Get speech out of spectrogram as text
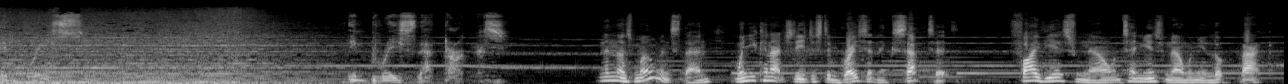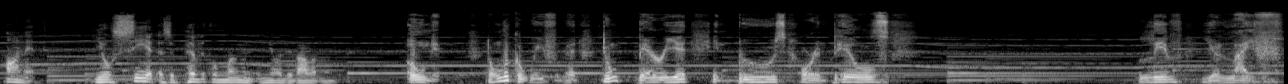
embrace. Embrace that darkness. And in those moments, then, when you can actually just embrace it and accept it, five years from now and ten years from now, when you look back on it, you'll see it as a pivotal moment in your development. Own it. Don't look away from it. Don't bury it in booze or in pills. Live your life.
